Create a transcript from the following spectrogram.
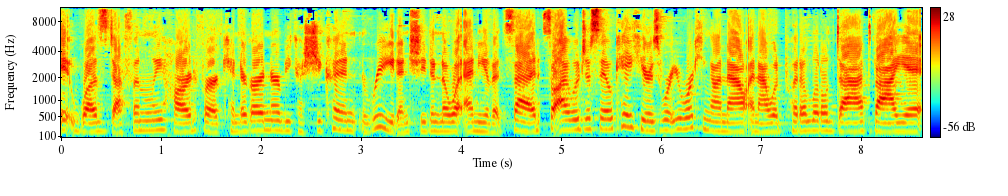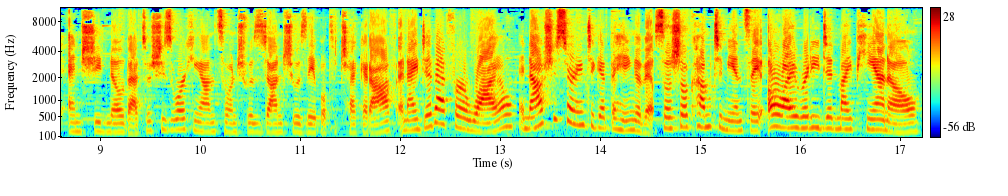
it was definitely hard for our kindergartner because she couldn't read and she didn't know what any of it said. So I would just say, okay, here's what you're working on now, and I would put a little dot by it, and she'd know that's what she's working on. So when she done, she was able to check it off. And I did that for a while, and now she's starting to get the hang of it. So she'll come to me and say, oh, I already did my piano,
